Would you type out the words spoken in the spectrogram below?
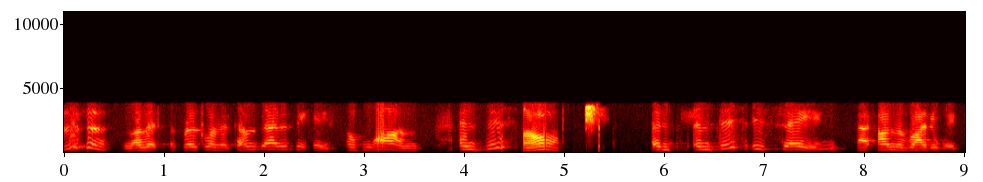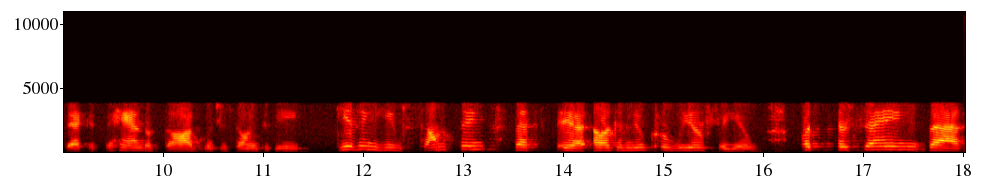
love it. The first one that comes out is the Ace of Wands. And this Oh. and and this is saying that on the Rider Waite deck, it's the hand of God, which is going to be giving you something that's uh, like a new career for you. But they're saying that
